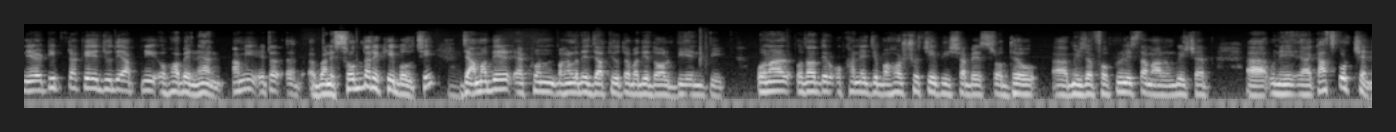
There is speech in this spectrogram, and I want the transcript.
নেগেটিভটাকে যদি আপনি ওভাবে নেন আমি এটা মানে শ্রদ্ধা রেখেই বলছি যে আমাদের এখন বাংলাদেশ জাতীয়তাবাদী দল বিএনপি ওনার ওনাদের ওখানে যে মহাসচিব হিসাবে শ্রদ্ধেয় মির্জা ফখরুল ইসলাম আলমগীর সাহেব আহ, উনি কাজ করছেন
